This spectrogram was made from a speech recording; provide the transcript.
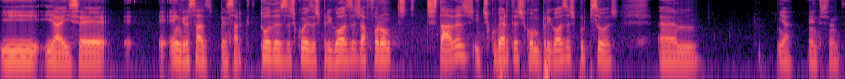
E, e ah, isso é, é, é engraçado pensar que todas as coisas perigosas já foram tes- testadas e descobertas como perigosas por pessoas. Um, yeah, é interessante.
